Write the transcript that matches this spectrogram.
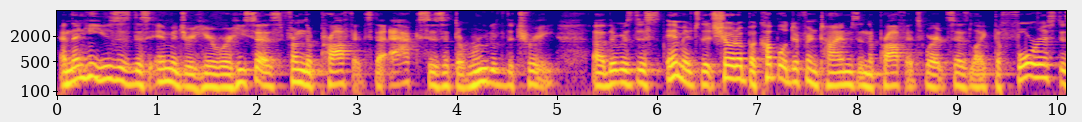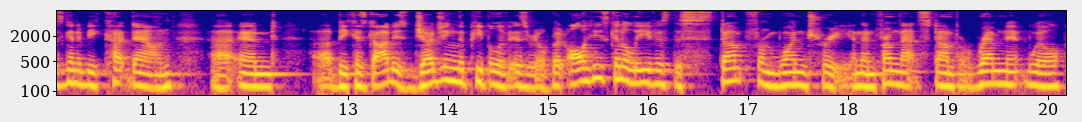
And then he uses this imagery here where he says, from the prophets, the axe is at the root of the tree. Uh, there was this image that showed up a couple of different times in the prophets where it says, like, the forest is going to be cut down uh, and uh, because God is judging the people of Israel, but all he's going to leave is the stump from one tree. And then from that stump, a remnant will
